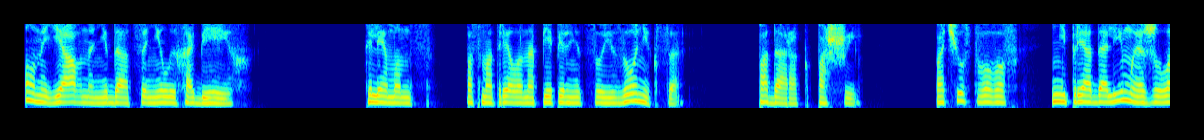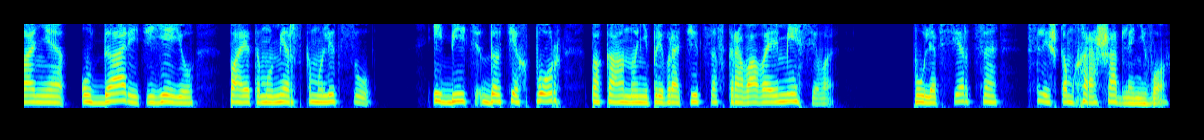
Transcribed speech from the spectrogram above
Он явно недооценил их обеих. Клеменс посмотрела на пепельницу из оникса, подарок Паши, почувствовав непреодолимое желание ударить ею по этому мерзкому лицу и бить до тех пор, пока оно не превратится в кровавое месиво. Пуля в сердце слишком хороша для него.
